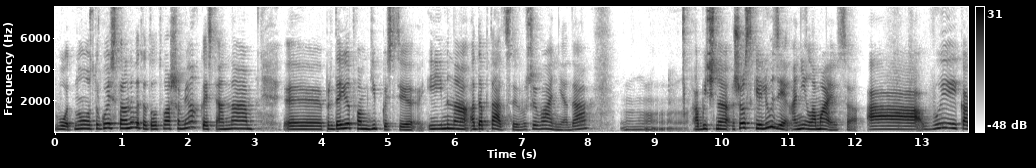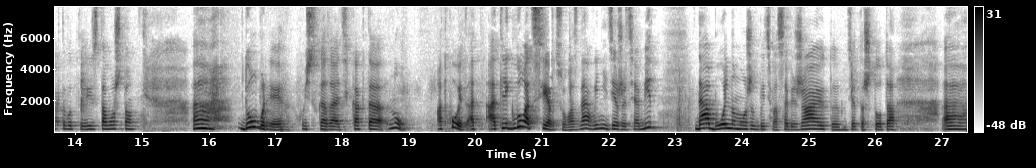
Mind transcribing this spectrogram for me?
вот, но с другой стороны, вот эта вот ваша мягкость, она э, придает вам гибкости и именно адаптации, выживания, да, Обычно жесткие люди, они ломаются, а вы как-то вот из того, что добрые, хочется сказать, как-то, ну, отходит, от, отлегло от сердца у вас, да, вы не держите обид, да, больно, может быть, вас обижают, э, где-то что-то э,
